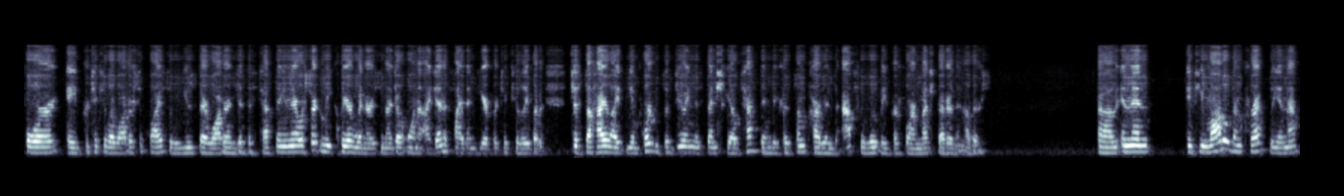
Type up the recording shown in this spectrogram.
for a particular water supply. So we used their water and did this testing. And there were certainly clear winners, and I don't want to identify them here particularly, but just to highlight the importance of doing this bench scale testing because some carbons absolutely perform much better than others. Um, and then if you model them correctly, and that's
